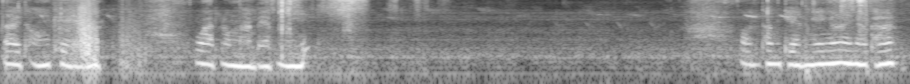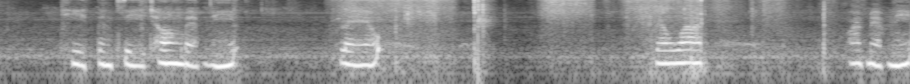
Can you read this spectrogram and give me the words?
ใต้ท้องแขน วาดลงมาแบบนี้ อนทำแขนง่าย ๆนะคะ ขีดเป็นสีช่องแบบนี้ แล้ว แล้ววาด วาดแบบนี้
